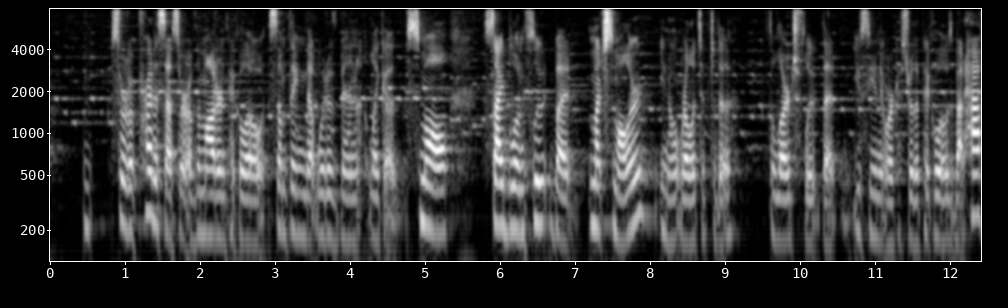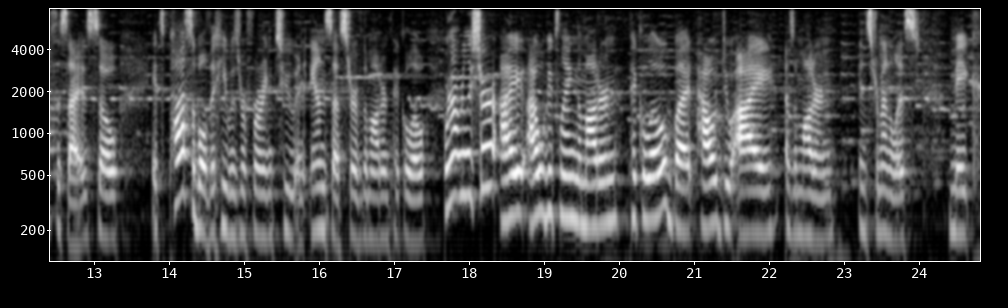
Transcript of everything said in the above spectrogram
sort of a predecessor of the modern piccolo, something that would have been like a small side-blown flute, but much smaller, you know, relative to the, the large flute that you see in the orchestra. The piccolo is about half the size, so it's possible that he was referring to an ancestor of the modern piccolo. We're not really sure. I, I will be playing the modern piccolo, but how do I, as a modern instrumentalist, make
